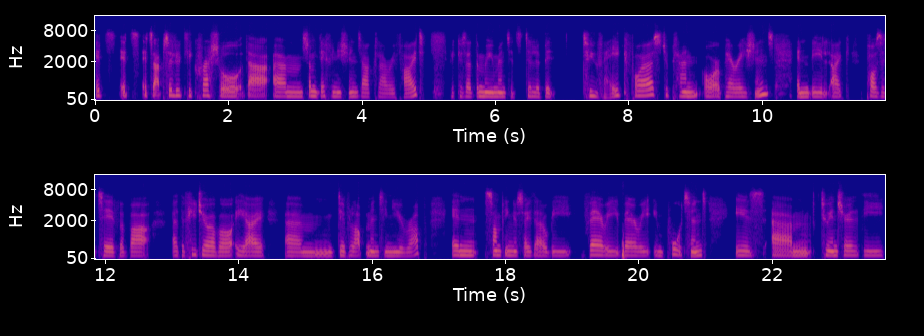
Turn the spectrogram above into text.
it's it's it's absolutely crucial that um, some definitions are clarified because at the moment it's still a bit too vague for us to plan our operations and be like positive about uh, the future of our AI um, development in Europe. And something so that will be very, very important is um, to ensure the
